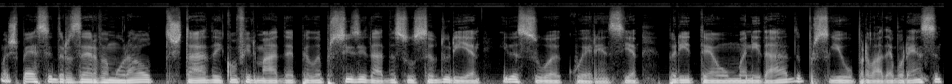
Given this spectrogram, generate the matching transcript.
uma espécie de reserva moral testada e confirmada pela preciosidade da sua sabedoria e da sua coerência. Perito em humanidade, perseguiu o prelado eborense,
